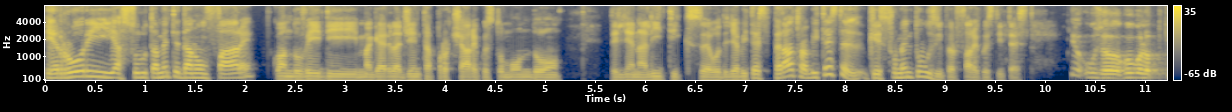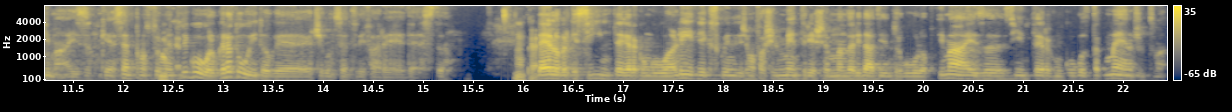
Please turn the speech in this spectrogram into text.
errori assolutamente da non fare quando vedi magari la gente approcciare questo mondo degli analytics o degli a test. Peraltro a test che strumento usi per fare questi test? Io uso Google Optimize, che è sempre uno strumento okay. di Google gratuito che ci consente di fare test. Okay. Bello perché si integra con Google Analytics, quindi diciamo, facilmente riesce a mandare i dati dentro Google Optimize, si integra con Google Tag Manager, insomma,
